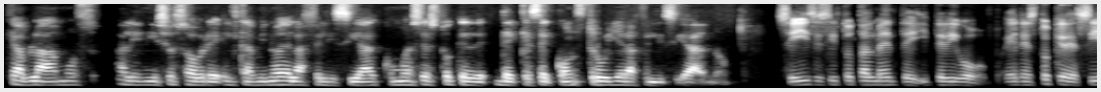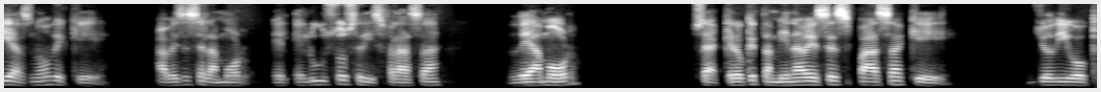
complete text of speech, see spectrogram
que hablábamos al inicio sobre el camino de la felicidad, cómo es esto que de, de que se construye la felicidad, ¿no? Sí, sí, sí, totalmente. Y te digo, en esto que decías, ¿no? De que a veces el amor, el, el uso se disfraza de amor. O sea, creo que también a veces pasa que yo digo, ok,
